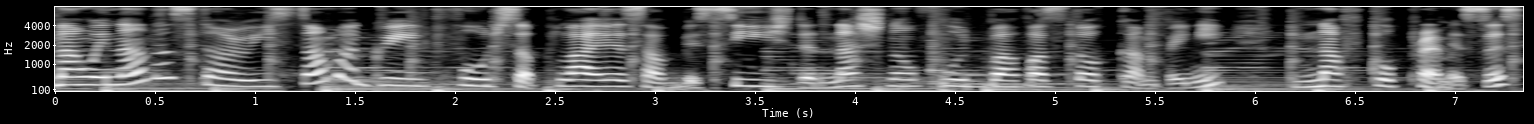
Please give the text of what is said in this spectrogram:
Now, in other stories, some aggrieved food suppliers have besieged the National Food Buffer Stock Company, NAFCO premises,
